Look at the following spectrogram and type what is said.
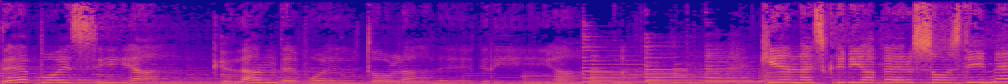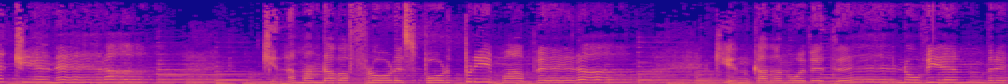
de poesía que le han devuelto la alegría. ¿Quién la escribía versos? Dime quién era. ¿Quién la mandaba flores por primavera? ¿Quién cada 9 de noviembre,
